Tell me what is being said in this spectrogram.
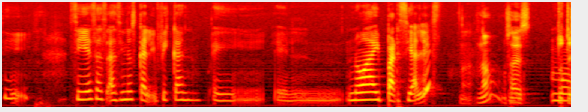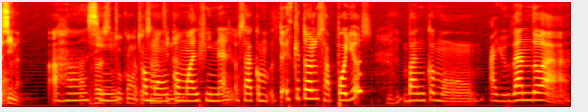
sí. Sí, esas, así nos califican. eh, el- no hay parciales. No, ¿no? O sea, es tu tesina. Ajá, O sea, es sí. tú como tu como, final. como al final. O sea, como, es que todos los apoyos Ujú. van como ayudando a, al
